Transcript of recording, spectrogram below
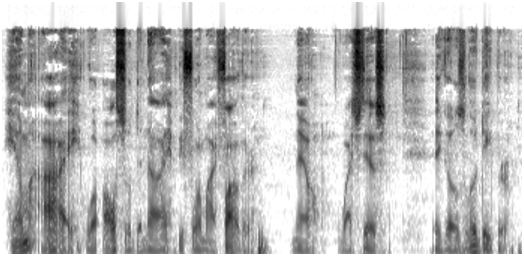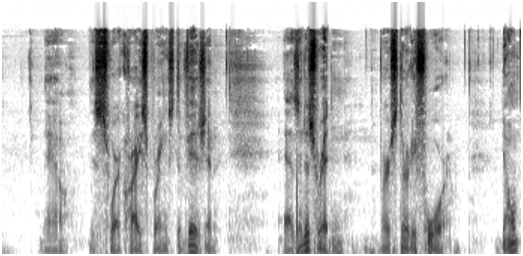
him I will also deny before my Father. Now, watch this. It goes a little deeper. Now, this is where Christ brings division. As it is written, verse 34 Don't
